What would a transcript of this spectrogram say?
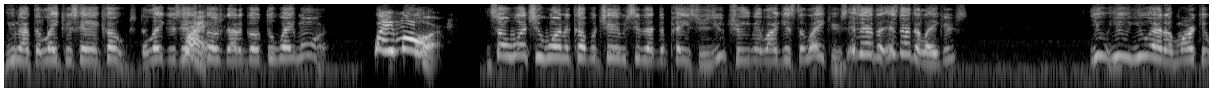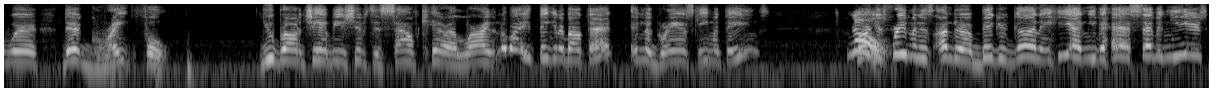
you're not the Lakers head coach. The Lakers head right. coach got to go through way more. Way more. So what? You won a couple championships at the Pacers. You treating it like it's the Lakers. It's not the, it's not the Lakers. You you you at a market where they're grateful. You brought the championships to South Carolina. Nobody thinking about that in the grand scheme of things. No, Marcus Freeman is under a bigger gun, and he hadn't even had seven years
